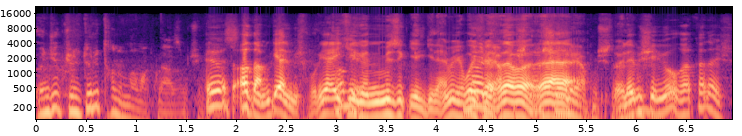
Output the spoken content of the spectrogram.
Önce kültürü tanımlamak lazım çünkü. Evet aslında. adam gelmiş buraya iki Tabii. gün müzik ilgilenmiş. Böyle de yapmışlar, böyle. şöyle yapmışlar. Öyle bir şey yok arkadaş.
